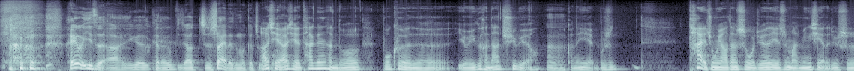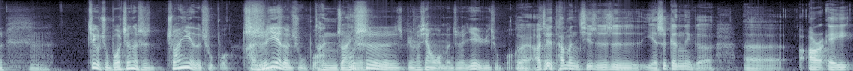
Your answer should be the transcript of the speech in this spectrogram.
很有意思啊，一个可能比较直率的这么个主播，而且而且他跟很多播客的有一个很大的区别哦，嗯，可能也不是太重要，但是我觉得也是蛮明显的，就是，嗯，这个主播真的是专业的主播，职业的主播，很专业，不是比如说像我们这业余主播，对，而且他们其实是也是跟那个呃 R A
